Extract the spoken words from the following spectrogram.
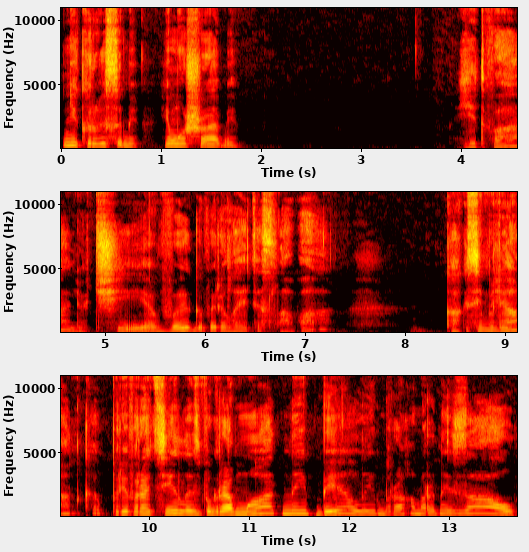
не крысами и мышами. Едва Лючия выговорила эти слова, как землянка превратилась в громадный белый мраморный зал,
